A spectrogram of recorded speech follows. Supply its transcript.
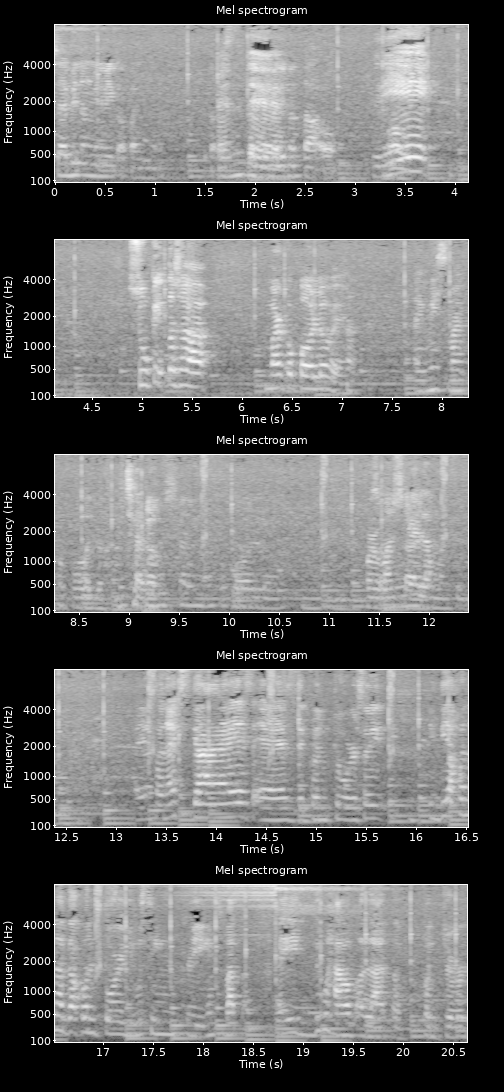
seven ang mini-makeupan niya. Tapos ng tao. Rick! Suki to sa Marco Polo eh. I miss Marco Polo. Ng Marco Polo. For So one year lang man siguro. Ayan, so next guys is the contour. So, hindi ako nag-contour using creams, but I do have a lot of contour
